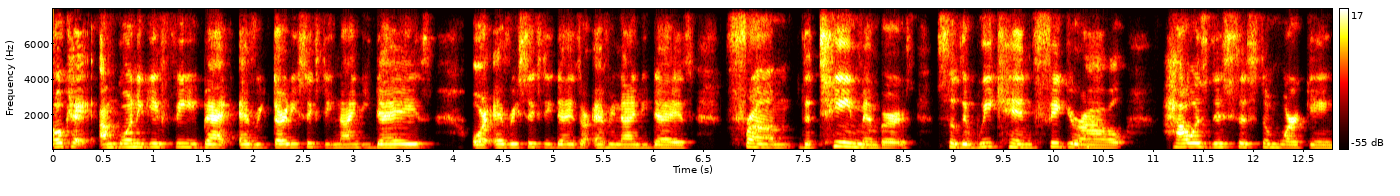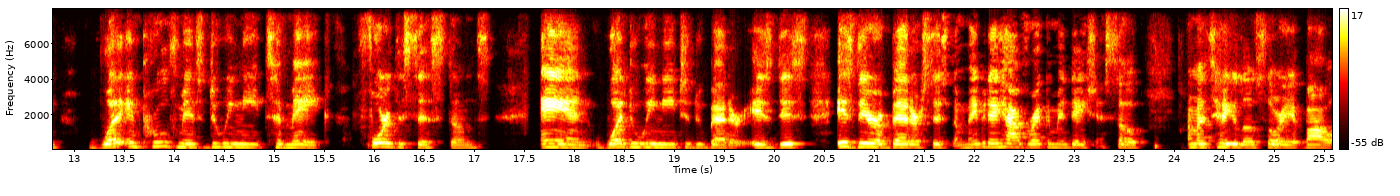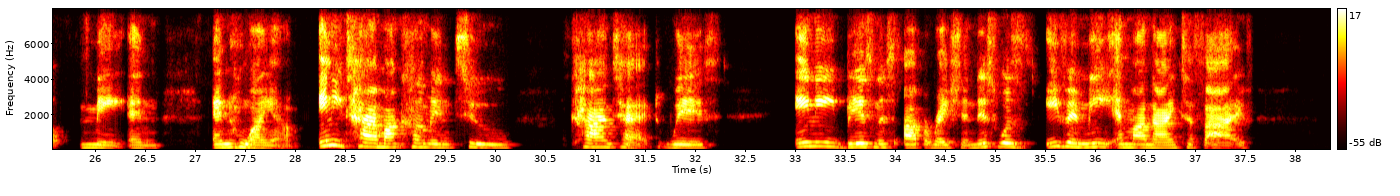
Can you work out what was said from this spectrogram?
okay, I'm going to give feedback every 30, 60, 90 days, or every 60 days, or every 90 days from the team members so that we can figure out how is this system working? What improvements do we need to make for the systems? And what do we need to do better? Is this is there a better system? Maybe they have recommendations. So I'm going to tell you a little story about me and and who I am. Anytime I come into contact with any business operation, this was even me in my nine to five,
